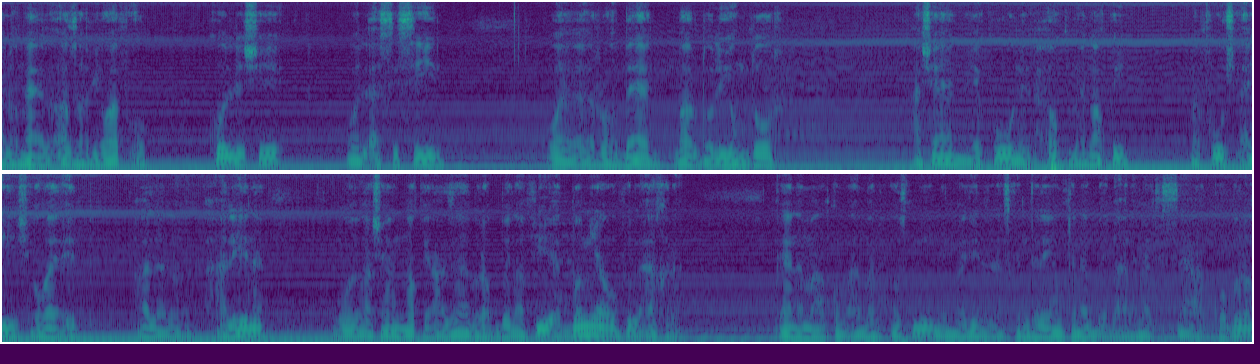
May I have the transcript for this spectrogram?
علماء الأزهر يوافقوا. كل شيء والأسيسين والرهبان برضو ليهم دور عشان يكون الحكم نقي مفهوش أي شوائب على علينا وعشان نقي عذاب ربنا في الدنيا وفي الآخرة. كان معكم أمل حسني من مدينة الإسكندرية متنبئ بعلامات الساعة الكبرى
